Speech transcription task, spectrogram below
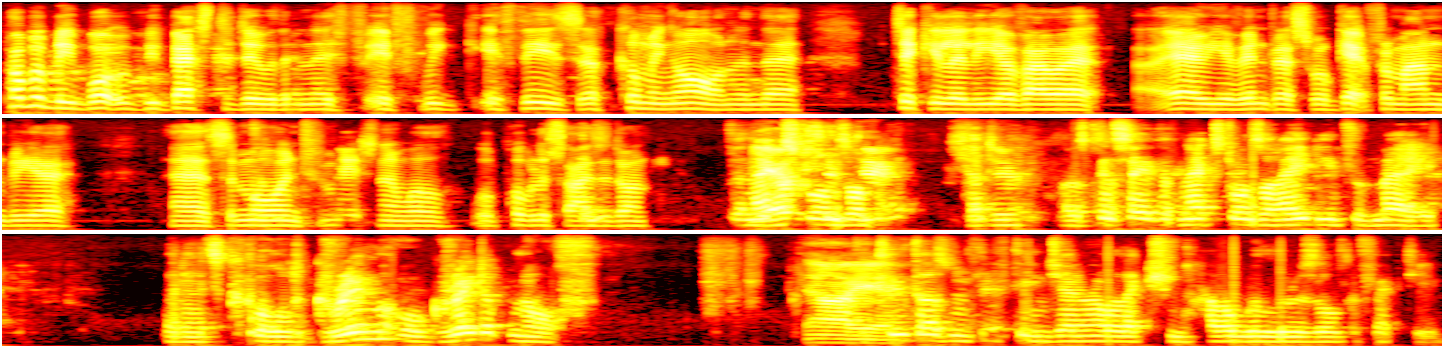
probably what would be best to do then, if if we if these are coming on and they're particularly of our area of interest, we'll get from Andrea uh, some more information and we'll we'll publicise it on. The next we one's on. do. Should do. I was going to say the next one's on 18th of May, and it's called Grim or Great Up North. Oh yeah. 2015 general election. How will the result affect you?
